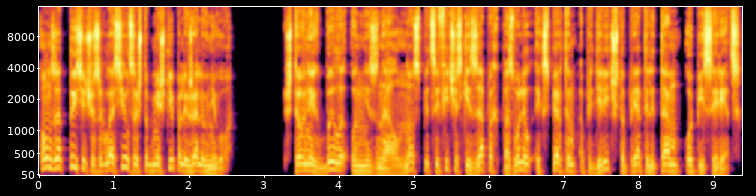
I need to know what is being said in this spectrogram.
Он за тысячу согласился, чтобы мешки полежали у него. Что в них было, он не знал, но специфический запах позволил экспертам определить, что прятали там опий-сырец.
